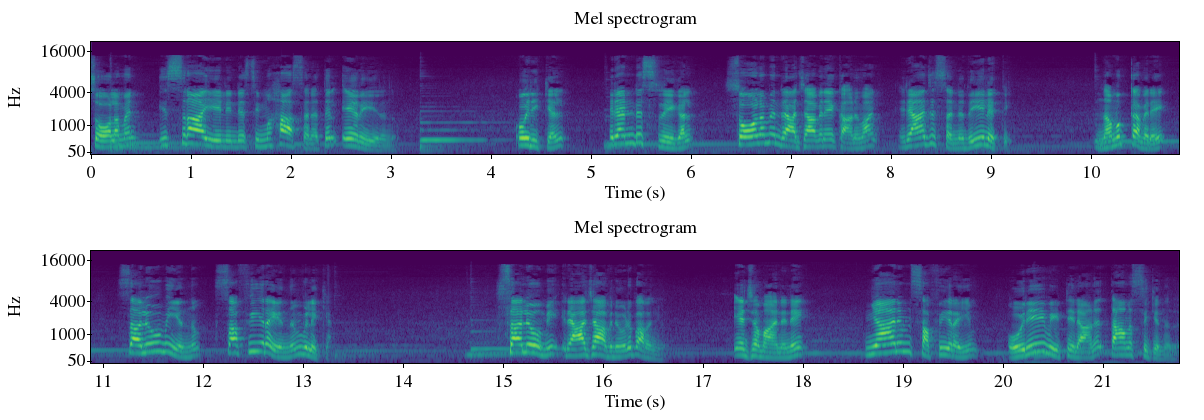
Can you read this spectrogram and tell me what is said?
സോളമൻ ഇസ്രായേലിന്റെ സിംഹാസനത്തിൽ ഏറിയിരുന്നു. ഒരിക്കൽ രണ്ട് സ്ത്രീകൾ സോളമൻ രാജാവിനെ കാണുവാൻ രാജസന്നിധിയിലെത്തി. നമുക്കവരെ സലോമി എന്നും സഫീറ എന്നും വിളിക്കാം. സലോമി രാജാവിനോട് പറഞ്ഞു യജമാനനെ ഞാനും സഫീറയും ഒരേ വീട്ടിലാണ് താമസിക്കുന്നത്.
